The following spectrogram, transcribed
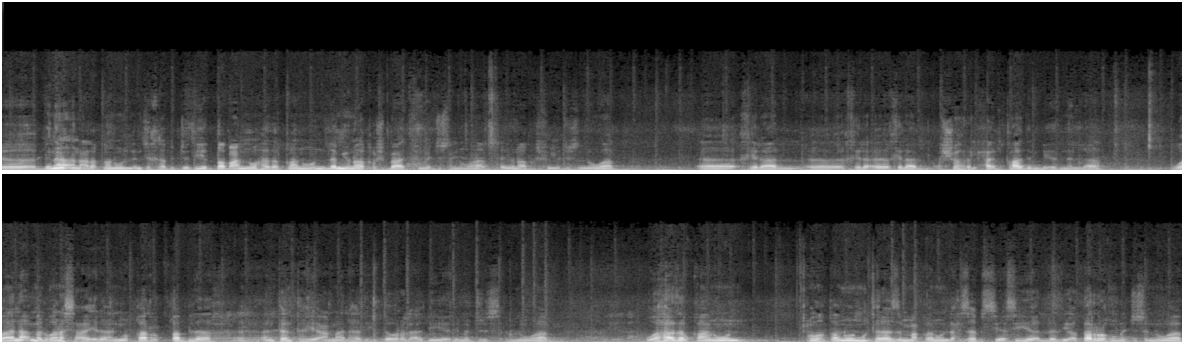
آه، بناء على قانون الانتخاب الجديد. طبعا وهذا القانون لم يناقش بعد في مجلس النواب سيناقش في مجلس النواب آه، خلال خلال الشهر القادم بإذن الله. ونأمل ونسعى إلى أن يقر قبل أن تنتهي أعمال هذه الدورة العادية لمجلس النواب. وهذا القانون هو قانون متلازم مع قانون الأحزاب السياسية الذي أقره مجلس النواب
